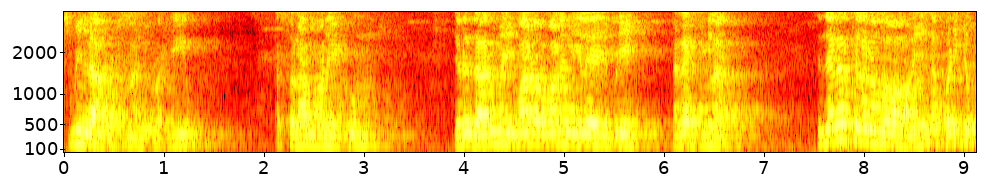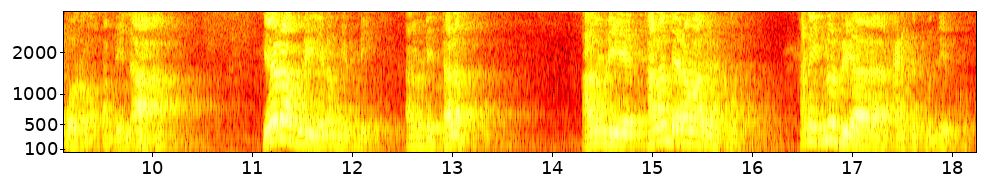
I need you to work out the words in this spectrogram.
பிஸ்மில்லா ரஹ்மான் ரஹீம் அஸ்லாம் வலைக்கும் எனது அருமை மாணவ மாணவிகளே எப்படி? நல்லா இருக்கீங்களா? இந்த நேரத்தில் நம்ம என்ன படிக்க போகிறோம் அப்படின்னா ஏறாவுடைய இடம் எப்படி? அதனுடைய தளம். அதனுடைய தளம் ஏறாவாக இருக்கும். ஆனால் இன்னொன்று அரக்கத்து வந்து இருக்கும்.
